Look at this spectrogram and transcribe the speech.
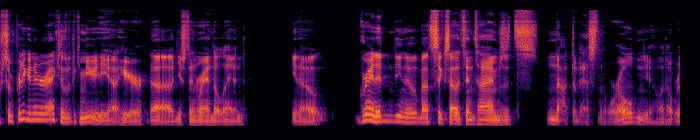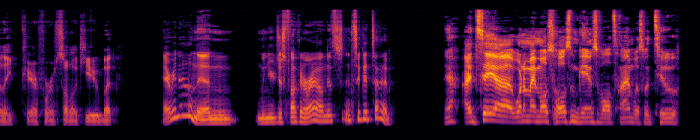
some pretty good interactions with the community out here, uh, just in rando land. You know, granted, you know, about six out of ten times it's not the best in the world. You know, I don't really care for solo queue, but every now and then when you're just fucking around, it's it's a good time. Yeah, I'd say uh, one of my most wholesome games of all time was with two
